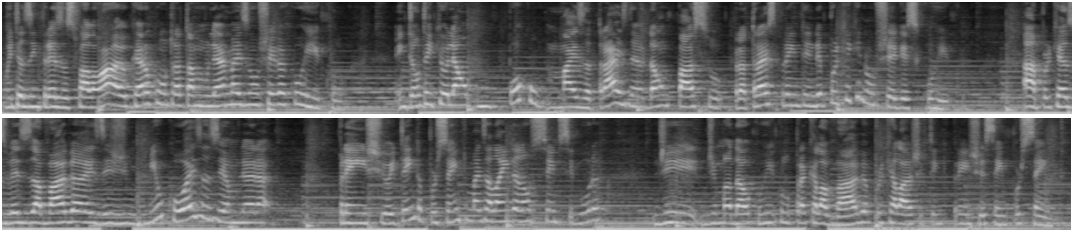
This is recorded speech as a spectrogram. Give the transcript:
Muitas empresas falam: "Ah, eu quero contratar mulher, mas não chega currículo". Então tem que olhar um, pouco mais atrás, né? Dar um passo para trás para entender por que, que não chega esse currículo. Ah, porque às vezes a vaga exige mil coisas e a mulher preenche 80%, mas ela ainda não se sente segura de, de mandar o currículo para aquela vaga porque ela acha que tem que preencher 100%.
